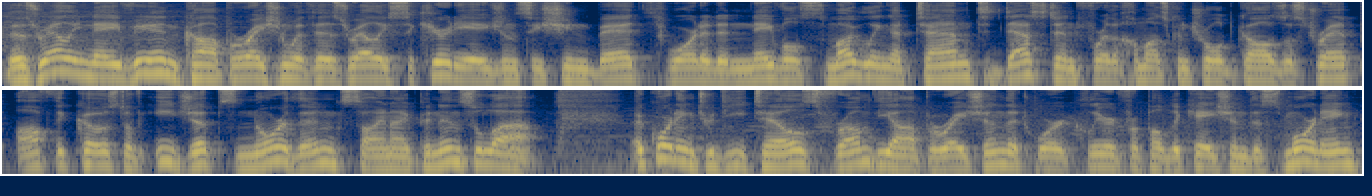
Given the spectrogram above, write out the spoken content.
The Israeli Navy, in cooperation with Israeli security agency Shin Bet, thwarted a naval smuggling attempt destined for the Hamas controlled Gaza Strip off the coast of Egypt's northern Sinai Peninsula. According to details from the operation that were cleared for publication this morning,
